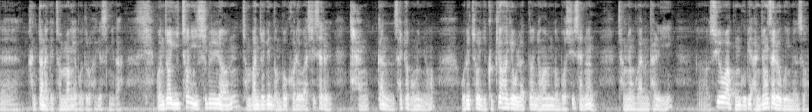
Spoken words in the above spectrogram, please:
예, 간단하게 전망해 보도록 하겠습니다. 먼저 2021년 전반적인 넘버 거래와 시세를 잠깐 살펴보면요. 올해 초이 급격하게 올랐던 영업용 넘버 시세는 작년과는 달리 어, 수요와 공급이 안정세를 보이면서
